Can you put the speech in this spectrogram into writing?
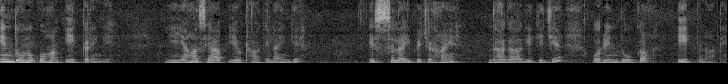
इन दोनों को हम एक करेंगे। ये यहाँ से आप ये उठा के लाएँगे। इस सिलाई पे चढ़ाएँ। धागा आगे कीजिए और इन दो का एक बना दें।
